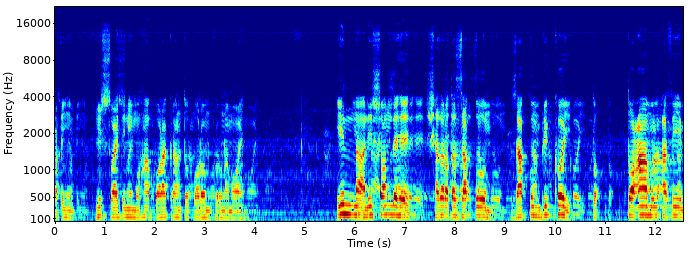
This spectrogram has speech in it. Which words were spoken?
রহিম। নিশ্চয় তিনি মহাপরাক্রান্ত, পরম করুণাময়। ইন্না নিঃসন্দেহে জাক্কুম জাক্কুম বৃক্ষই আসিম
